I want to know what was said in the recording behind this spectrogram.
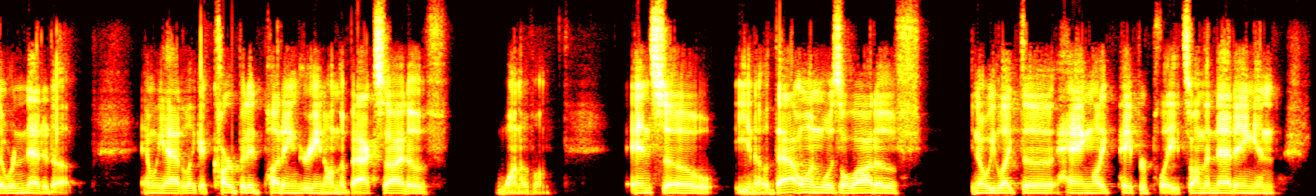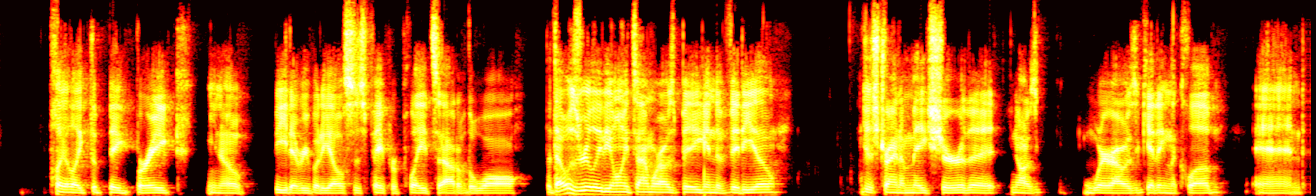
that were netted up, and we had like a carpeted putting green on the backside of one of them. And so, you know, that one was a lot of you know, we like to hang like paper plates on the netting and play like the big break, you know, beat everybody else's paper plates out of the wall. But that was really the only time where I was big into video, just trying to make sure that, you know, I was where I was getting the club. And,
